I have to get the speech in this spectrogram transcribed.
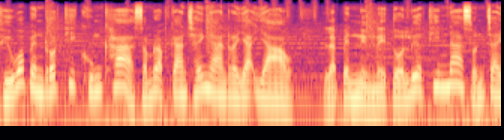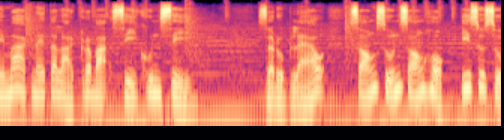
ถือว่าเป็นรถที่คุ้มค่าสำหรับการใช้งานระยะยาว และเป็นหนึ่งในตัวเลือกที่น่าสนใจมากในตลาดกระบะ 4x4 สรุปแล้ว 2026 Isuzu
